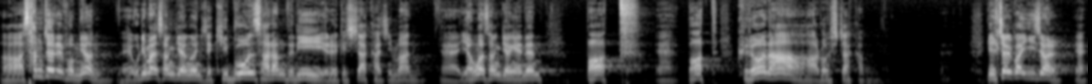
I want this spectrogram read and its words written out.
3절을 아, 보면 예, 우리말 성경은 이제 기부원 사람들이 이렇게 시작하지만 예, 영어 성경에는 but, but 그러나로 시작합니다. 1절과 2절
